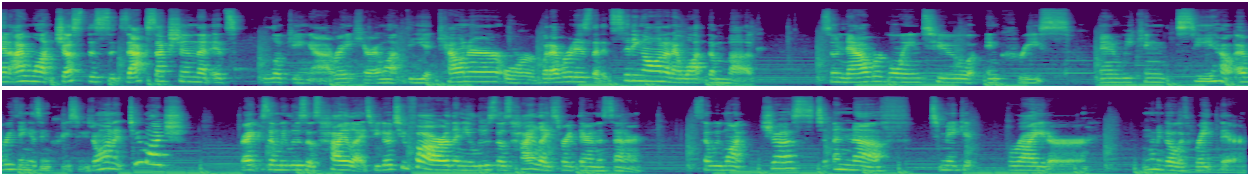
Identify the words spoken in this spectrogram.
and I want just this exact section that it's looking at right here. I want the counter or whatever it is that it's sitting on and I want the mug. So now we're going to increase and we can see how everything is increasing. You don't want it too much, right? Because then we lose those highlights. If you go too far, then you lose those highlights right there in the center. So we want just enough to make it brighter. I'm gonna go with right there.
